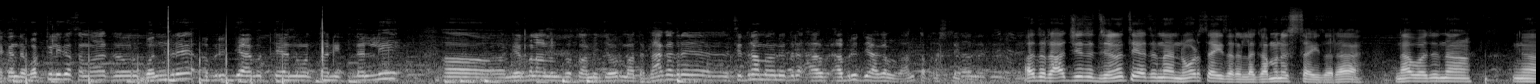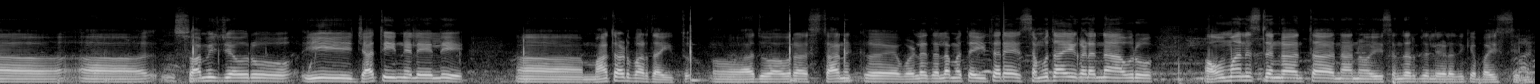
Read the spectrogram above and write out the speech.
ಯಾಕಂದರೆ ಒಕ್ಕಲಿಗ ಸಮಾಜದವರು ಬಂದರೆ ಅಭಿವೃದ್ಧಿ ಆಗುತ್ತೆ ಅನ್ನುವಂಥ ನಿಟ್ಟಿನಲ್ಲಿ ನಿರ್ಮಲಾನಂದ ಸ್ವಾಮೀಜಿಯವರು ಮಾತಾಡ್ತಾರೆ. ಹಾಗಾದರೆ ಸಿದ್ದರಾಮಯ್ಯ ಇದ್ರೆ ಅಭಿವೃದ್ಧಿ ಆಗಲ್ವಾ ಅಂತ ಪ್ರಶ್ನೆ. ಅದು ರಾಜ್ಯದ ಜನತೆ ಅದನ್ನು ನೋಡ್ತಾ ಇದ್ದಾರಲ್ಲ ಗಮನಿಸ್ತಾ ಇದ್ದಾರಾ ನಾವು ಅದನ್ನು ಸ್ವಾಮೀಜಿಯವರು ಈ ಜಾತಿ ಹಿನ್ನೆಲೆಯಲ್ಲಿ ಮಾತಾಡಬಾರ್ದಾಗಿತ್ತು. ಅದು ಅವರ ಸ್ಥಾನಕ್ಕೆ ಒಳ್ಳೆಯದಲ್ಲ, ಮತ್ತು ಇತರೆ ಸಮುದಾಯಗಳನ್ನು ಅವರು ಅವಮಾನಿಸ್ದಂಗ ಅಂತ ನಾನು ಈ ಸಂದರ್ಭದಲ್ಲಿ ಹೇಳೋದಕ್ಕೆ ಬಯಸ್ತೀನಿ.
